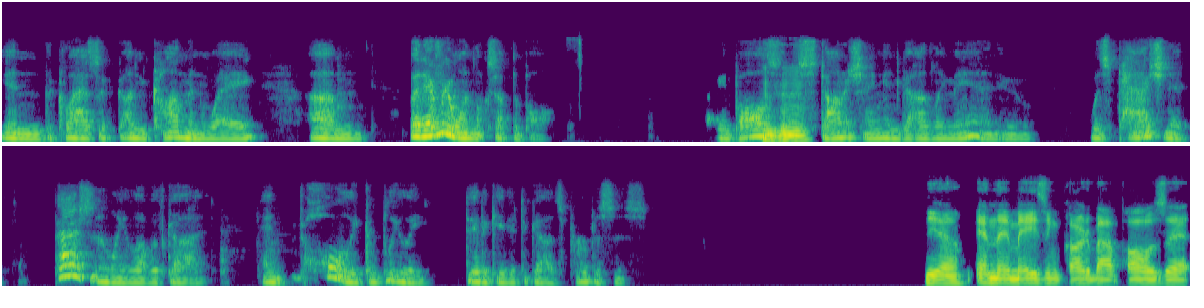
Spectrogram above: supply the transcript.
in the classic uncommon way. Um, but everyone looks up to Paul. I mean, Paul's mm-hmm. an astonishing and godly man who was passionate, passionately in love with God and wholly, completely dedicated to God's purposes. Yeah, and the amazing part about Paul is that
